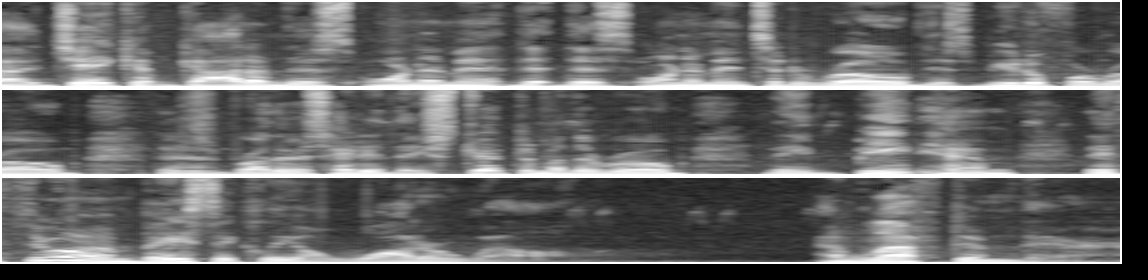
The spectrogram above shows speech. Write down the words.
uh, Jacob, got him this ornament, this ornamented robe, this beautiful robe that his brothers hated. They stripped him of the robe. They beat him. They threw him basically a water well and left him there.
